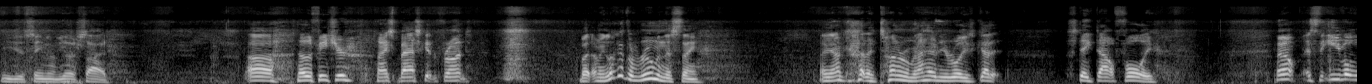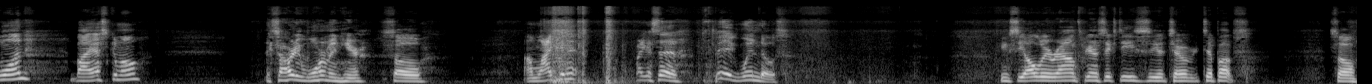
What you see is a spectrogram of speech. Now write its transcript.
You do the same on the other side. Uh, another feature, nice basket in front. But I mean, look at the room in this thing. I mean, I've got a ton of room and I haven't even really got it staked out fully. Well, it's the Evo 1 by Eskimo. It's already warm in here, so I'm liking it. Like I said, big windows. You can see all the way around 360, see your tip ups. So, all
